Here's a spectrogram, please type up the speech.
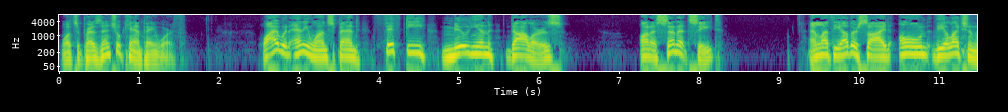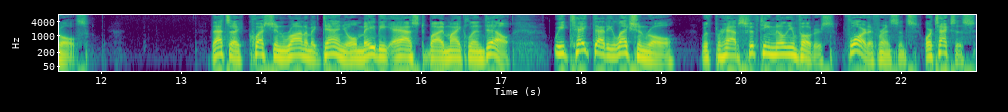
What's a presidential campaign worth? Why would anyone spend $50 million on a Senate seat and let the other side own the election rolls? That's a question Ronna McDaniel may be asked by Mike Lindell. We take that election roll with perhaps 15 million voters, Florida, for instance, or Texas.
